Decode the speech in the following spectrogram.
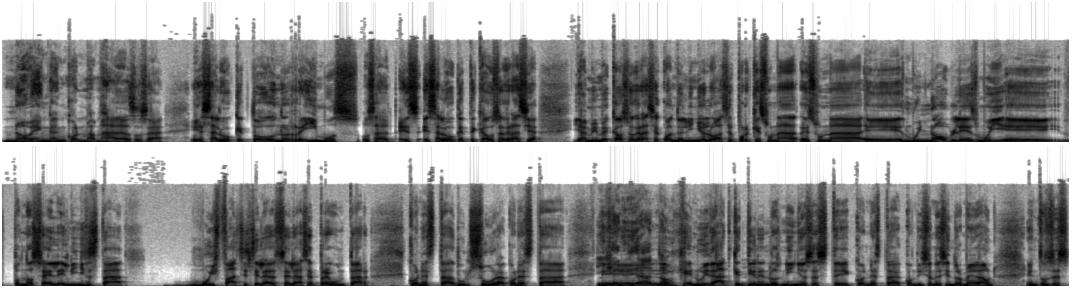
no vengan con mamadas. O sea, es algo que todos nos reímos. O sea, es, es algo que te causa gracia. Y a mí me causa gracia cuando el niño lo hace porque es una, es una, eh, es muy noble, es muy, eh, pues no sé, el, el niño está muy fácil se le, se le hace preguntar con esta dulzura, con esta eh, Ingenuidad, ¿no? ingenuidad que tienen los niños este, con esta condición de síndrome de Down. Entonces,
